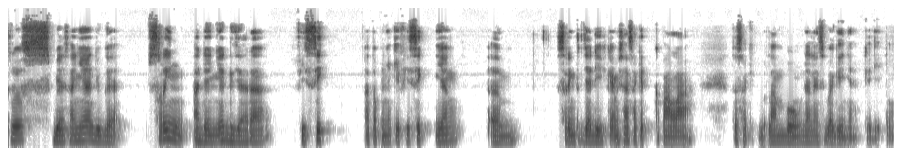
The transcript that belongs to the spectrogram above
Terus biasanya juga sering adanya gejala fisik atau penyakit fisik yang um, sering terjadi. Kayak misalnya sakit kepala atau sakit lambung dan lain sebagainya kayak gitu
